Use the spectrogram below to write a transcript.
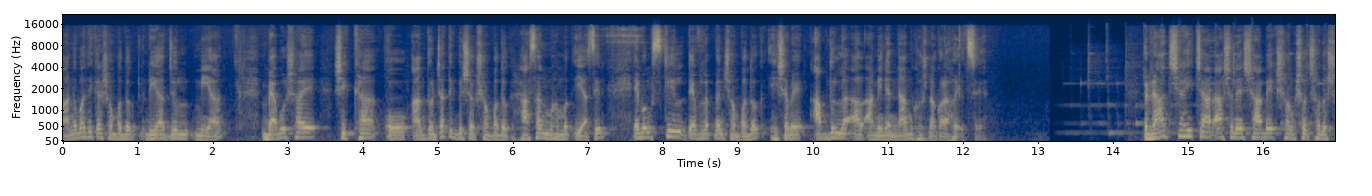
মানবাধিকার সম্পাদক রিয়াজুল মিয়া, ব্যবসায়ে, শিক্ষা ও আন্তর্জাতিক বিষয়ক সম্পাদক হাসান মোহাম্মদ ইয়াসির এবং স্কিল ডেভেলপমেন্ট সম্পাদক হিসেবে আবদুল্লাহ আল আমিনের নাম ঘোষণা করা হয়েছে। রাজশাহী চার আসনের সাবেক সংসদ সদস্য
